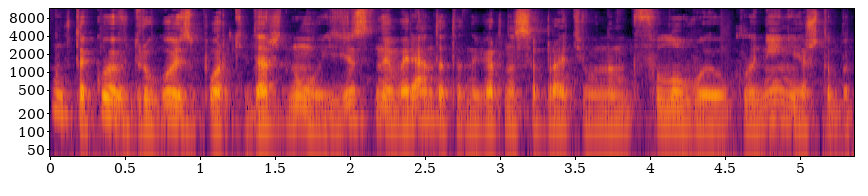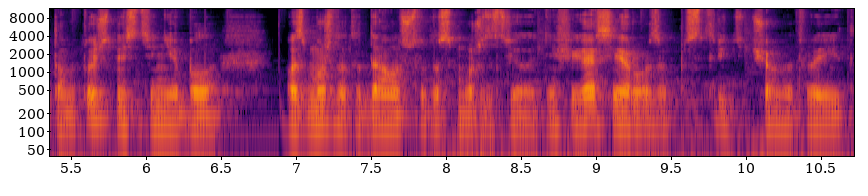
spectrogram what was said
Ну, в такой, в другой сборке. Даже, ну, единственный вариант это, наверное, собрать его на фуловое уклонение, чтобы там точности не было. Возможно, тогда он что-то сможет сделать. Нифига себе Роза, посмотрите, что она творит.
